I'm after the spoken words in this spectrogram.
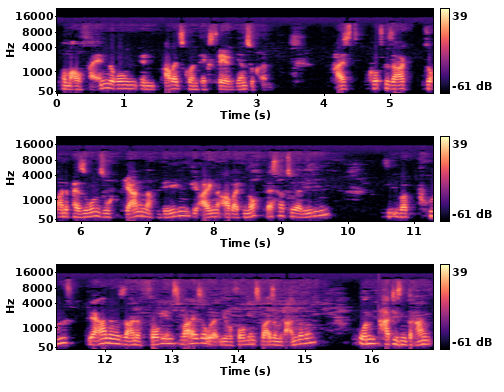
um auf Veränderungen im Arbeitskontext reagieren zu können. Heißt, kurz gesagt, so eine Person sucht gerne nach Wegen, die eigene Arbeit noch besser zu erledigen. Sie überprüft gerne seine Vorgehensweise oder ihre Vorgehensweise mit anderen und hat diesen Drang,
